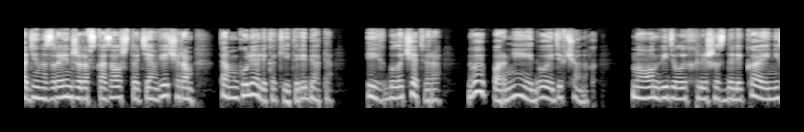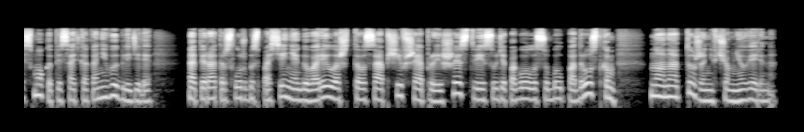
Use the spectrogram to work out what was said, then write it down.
Один из рейнджеров сказал, что тем вечером там гуляли какие-то ребята. Их было четверо, двое парней и двое девчонок. Но он видел их лишь издалека и не смог описать, как они выглядели — Оператор службы спасения говорила, что сообщивший о происшествии, судя по голосу, был подростком, но она тоже ни в чем не уверена.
